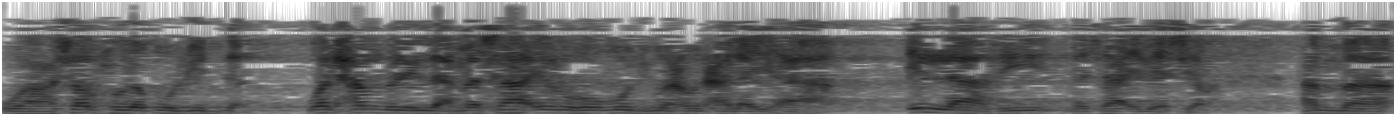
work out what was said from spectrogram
وشرحه يطول جدا. والحمد لله مسائله مجمع عليها إلا في مسائل يسيرة. أما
